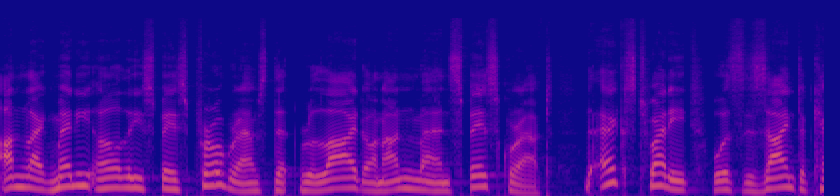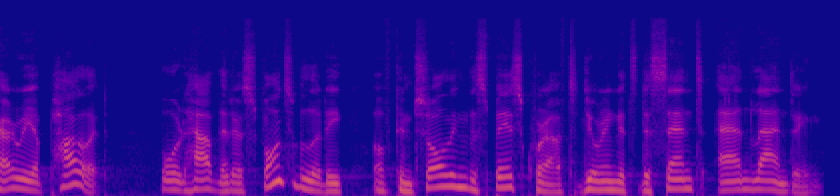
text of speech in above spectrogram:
Unlike many early space programs that relied on unmanned spacecraft, the X 20 was designed to carry a pilot who would have the responsibility of controlling the spacecraft during its descent and landing.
